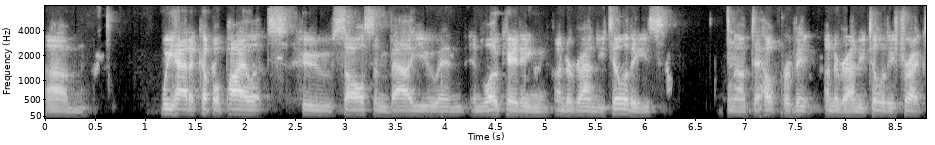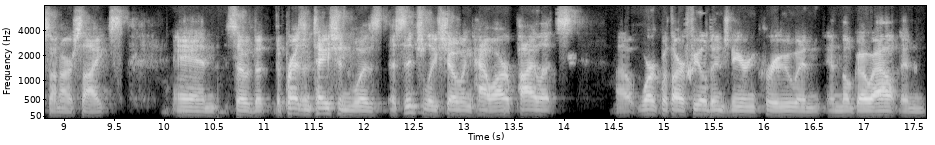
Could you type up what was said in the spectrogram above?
Um, we had a couple pilots who saw some value in, in locating underground utilities uh, to help prevent underground utility strikes on our sites. And so the, the presentation was essentially showing how our pilots uh, work with our field engineering crew and, and they'll go out and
